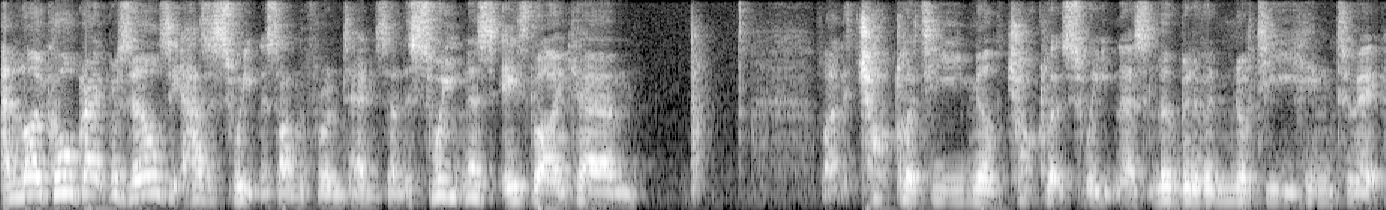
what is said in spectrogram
and like all great Brazils, it has a sweetness on the front end. So the sweetness is like um, like the chocolatey milk chocolate sweetness, a little bit of a nutty hint to it.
